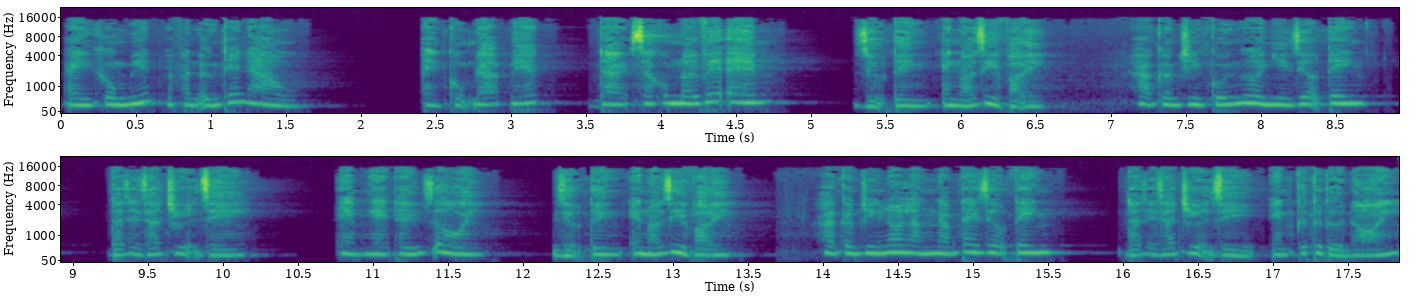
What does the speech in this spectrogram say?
anh không biết phải phản ứng thế nào. Anh cũng đã biết, tại sao không nói với em? Diệu Tinh, em nói gì vậy? Hạ cầm Trình cúi người nhìn Diệu Tinh. Đã xảy ra chuyện gì? Em nghe thấy rồi. Diệu Tinh, em nói gì vậy? Hạ Cẩm Trình lo lắng nắm tay Diệu Tinh. Đã xảy ra chuyện gì, em cứ từ từ nói.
